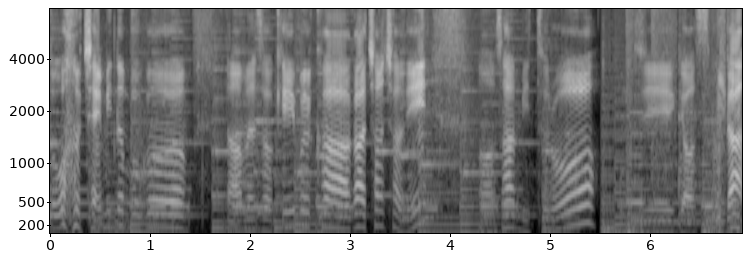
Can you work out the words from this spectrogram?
또 재밌는 부금 나오면서 케이블카가 천천히 어, 산 밑으로 움직였습니다.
